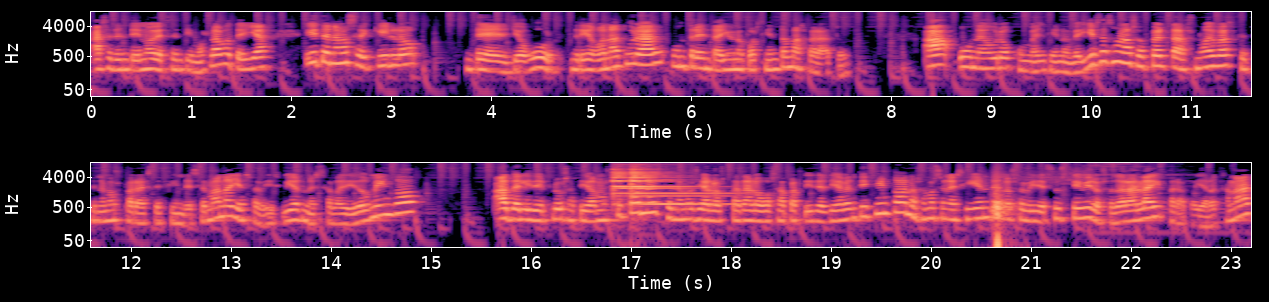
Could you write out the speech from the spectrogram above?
a 79 céntimos la botella. Y tenemos el kilo del yogur griego natural, un 31% más barato, a 1,29€. Y estas son las ofertas nuevas que tenemos para este fin de semana. Ya sabéis, viernes, sábado y domingo. A Lidl Plus activamos cupones, tenemos ya los catálogos a partir del día 25. Nos vemos en el siguiente, no os olvidéis suscribiros o dar al like para apoyar al canal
